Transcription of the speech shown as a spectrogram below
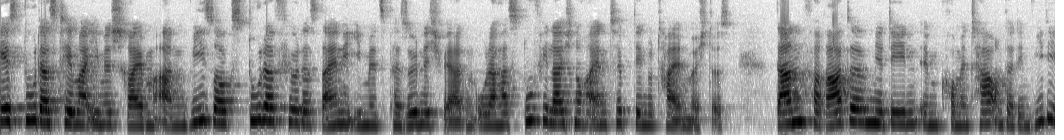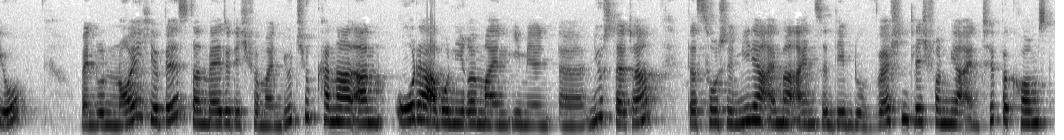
gehst du das Thema E-Mail-Schreiben an? Wie sorgst du dafür, dass deine E-Mails persönlich werden? Oder hast du vielleicht noch einen Tipp, den du teilen möchtest? Dann verrate mir den im Kommentar unter dem Video. Wenn du neu hier bist, dann melde dich für meinen YouTube-Kanal an oder abonniere meinen E-Mail-Newsletter, das Social Media einmal eins, in dem du wöchentlich von mir einen Tipp bekommst,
